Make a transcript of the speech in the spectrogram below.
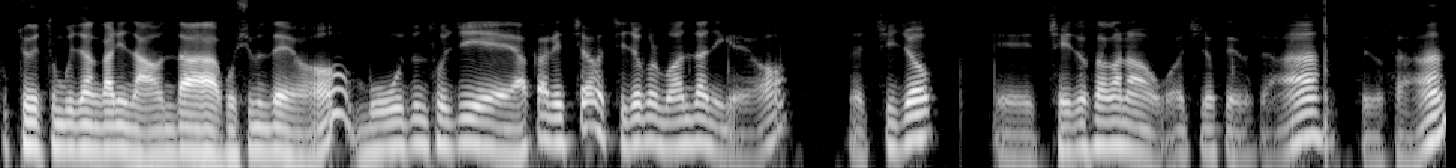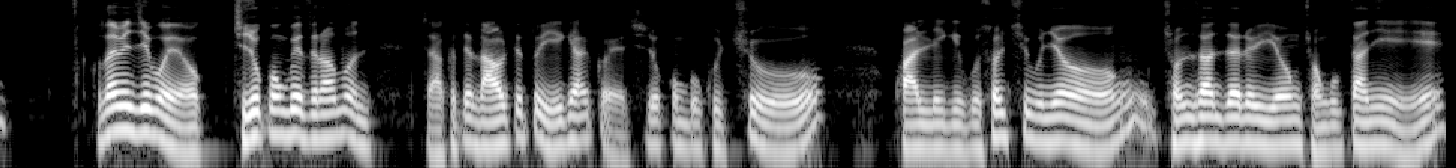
국토교통부 장관이 나온다 보시면 돼요. 모든 토지에 아까 그랬죠. 지적을 뭐 한다는 얘기예요. 네, 지적 예, 제조사가 나오고 지적 제조사 제조사. 그 다음에 이제 뭐예요. 지적 공부에 들어가면 자 그때 나올 때 또 얘기할 거예요. 지적 공부 구축 관리기구 설치 운영, 전산자료 이용 전국 단위,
